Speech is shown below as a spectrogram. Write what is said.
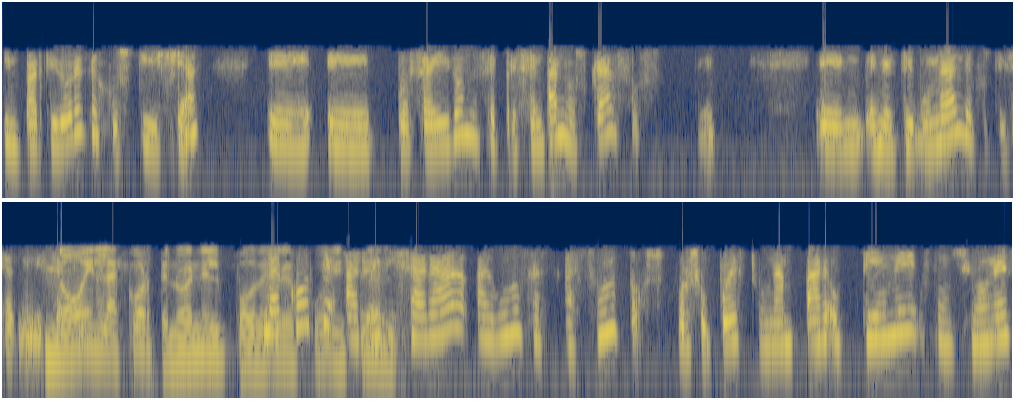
impartidores de justicia, eh, eh, pues ahí donde se presentan los casos. Eh, en, en, el Tribunal de Justicia Administrativa. No en la Corte, no en el Poder La Corte Judicial. revisará algunos asuntos, por supuesto. Un amparo tiene funciones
